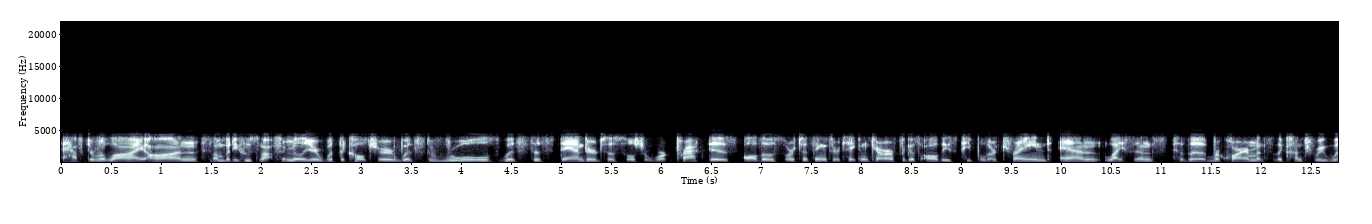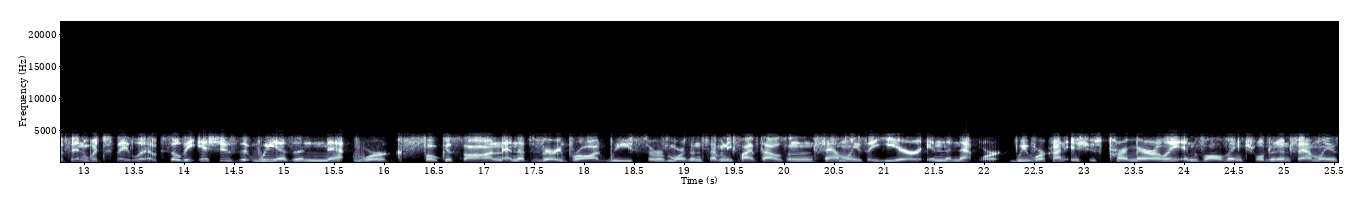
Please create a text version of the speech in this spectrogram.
have to rely on somebody who's not familiar with the culture, with the rules, with the standards of social work practice. All those sorts of things are taken care of because all these people are trained and licensed to the requirements of the country within which they live. So the issues that we as a network focus on, and that's very broad, we serve more than 75,000 families a year in the network. We work on issues primarily involving children and families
